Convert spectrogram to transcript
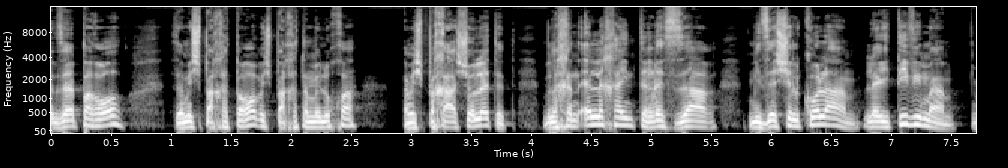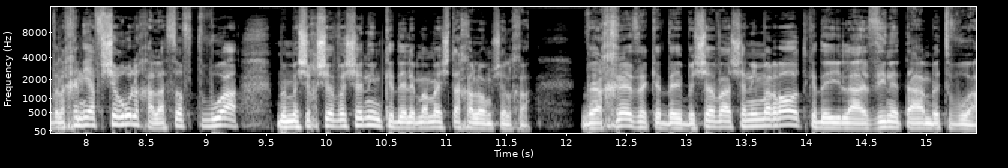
זה פרעה, זה משפחת פרעה, משפחת המלוכה. המשפחה השולטת, ולכן אין לך אינטרס זר מזה של כל העם, להיטיב עם העם, ולכן יאפשרו לך לאסוף תבואה במשך שבע שנים כדי לממש את החלום שלך, ואחרי זה כדי בשבע השנים הרעות כדי להזין את העם בתבואה.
